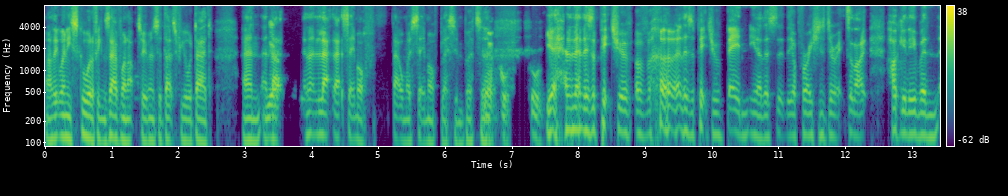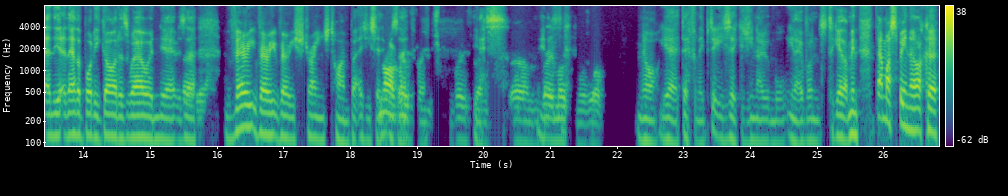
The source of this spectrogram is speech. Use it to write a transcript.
and I think when he scored, I think Zav went up to him and said, "That's for your dad," and and Yeah. that and that, that set him off. That almost set him off, bless him. But uh, Yeah, cool, cool. yeah, and then there's a picture of, of there's a picture of Ben, you know, there's the, the operations director like hugging him and and the, and the other bodyguard as well. And yeah, it was a Yeah. very, very, very strange time. But as you said, it No, was very strange. Very strange. yes, Um, very Yes. emotional as well. no, yeah, definitely, particularly because you know, more, you know, everyone's together. I mean, that must have been like a,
